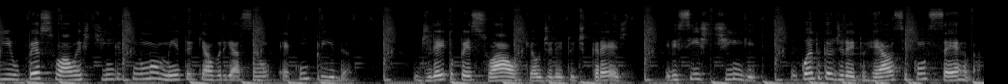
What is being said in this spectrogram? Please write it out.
e o pessoal extingue-se no momento em que a obrigação é cumprida. O direito pessoal, que é o direito de crédito, ele se extingue, enquanto que o direito real se conserva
